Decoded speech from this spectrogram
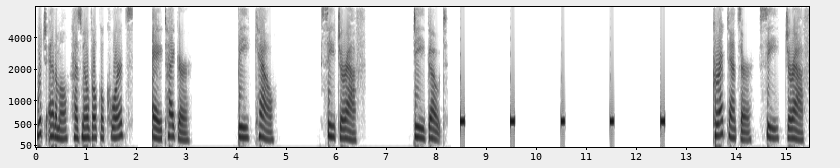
Which animal has no vocal cords? A. Tiger. B. Cow. C. Giraffe. D. Goat. Correct answer, C. Giraffe.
